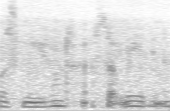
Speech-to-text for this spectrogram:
was moving. I stopped moving.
